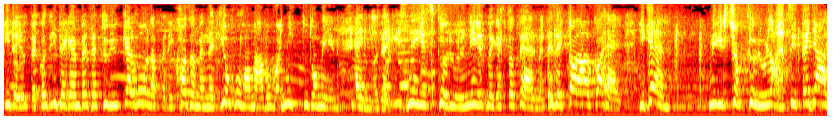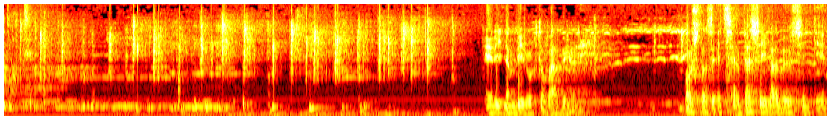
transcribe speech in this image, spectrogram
Ide jöttek az idegen vezetőjükkel, holnap pedig hazamennek Yokohamába, vagy mit tudom én. Ennyi az egész. Nézd körül, nézd meg ezt a termet. Ez egy találka hely. Igen? Nézd csak körül, látsz itt egy ágyat? Én így nem bírok tovább élni. Most az egyszer, beszélj velem őszintén.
